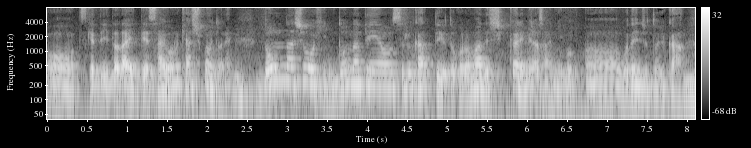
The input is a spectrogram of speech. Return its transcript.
をつけていただいて最後のキャッシュポイントね、どんな商品どんな提案をするかっていうところまでしっかり皆さんにごご伝授というか、うん、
